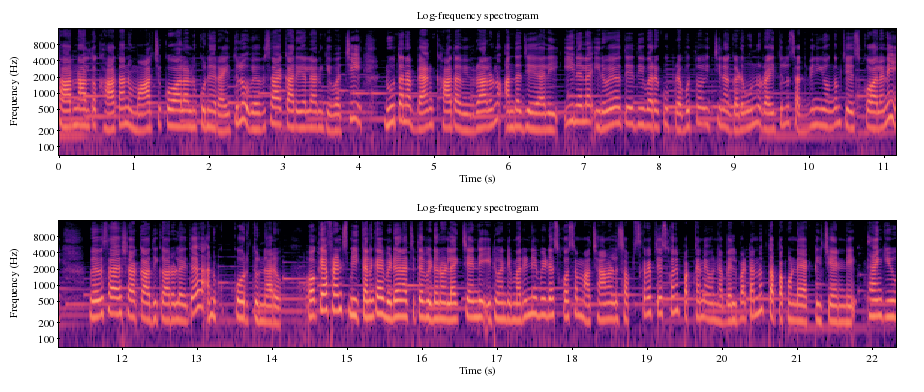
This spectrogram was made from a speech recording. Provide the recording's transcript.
కారణాలతో ఖాతాను మార్చుకోవాలనుకునే రైతులు వ్యవసాయ కార్యాలయానికి వచ్చి నూతన బ్యాంక్ ఖాతా వివరాలను అందజేయాలి. ఈ నెల ఇరవయో తేదీ వరకు ప్రభుత్వం ఇచ్చిన గడువును రైతులు సద్వినియోగం చేసుకోవాలని వ్యవసాయ శాఖ అధికారులు అయితే అను కోరుతున్నారు. ఓకే ఫ్రెండ్స్ మీకు కనుక వీడియో నచ్చితే వీడియోను లైక్ చేయండి. ఇటువంటి మరిన్ని వీడియోస్ కోసం మా ఛానల్ సబ్స్క్రైబ్ చేసుకొని పక్కనే ఉన్న బెల్ బటన్ను తప్పకుండా యాక్టివ్ చేయండి. థ్యాంక్ యూ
